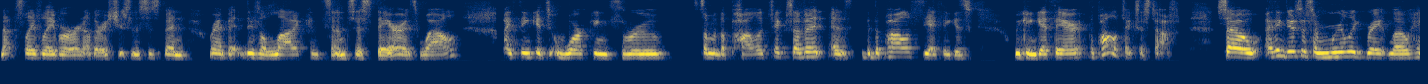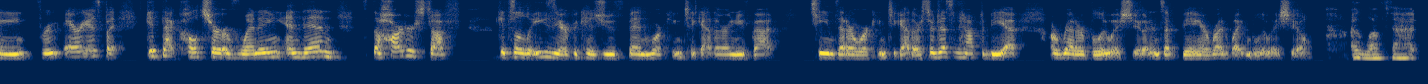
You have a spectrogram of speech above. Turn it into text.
not slave labor and other issues. And this has been rampant. There's a lot of consensus there as well. I think it's working through some of the politics of it as the policy, I think, is we can get there. The politics is tough. So I think there's just some really great low hanging fruit areas, but get that culture of winning. And then the harder stuff gets a little easier because you've been working together and you've got teams that are working together. So it doesn't have to be a, a red or blue issue. It ends up being a red, white, and blue issue. I love that.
